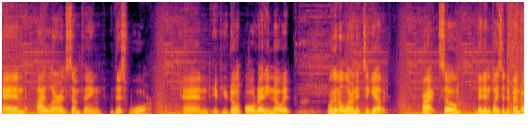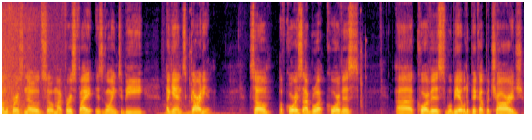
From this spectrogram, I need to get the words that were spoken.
And I learned something this war. And if you don't already know it, we're going to learn it together. All right, so they didn't place a defender on the first node, so my first fight is going to be against Guardian. So, of course, I brought Corvus. Uh, Corvus will be able to pick up a charge,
